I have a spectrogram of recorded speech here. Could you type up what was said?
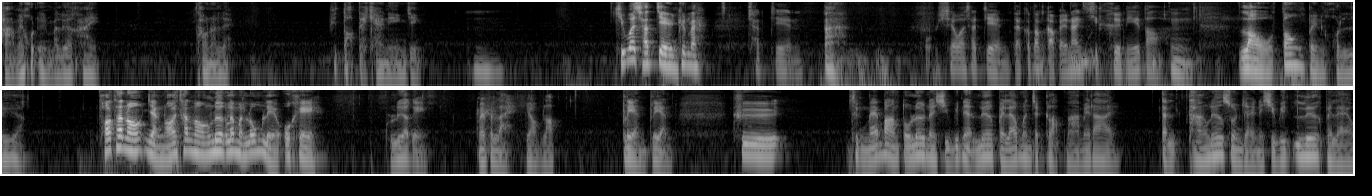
ถามให้คนอื่นมาเลือกให้ เท่านั้นเลย พี่ตอบได้แค่นี้จริงๆคิดว่าชัดเจนขึ้นไหมชัดเจน อะผมเชื่อว่าชัดเจน แต่ก็ต้องกลับไปนั่งคิดคืนนี้ต่อ อืมเราต้องเป็นคนเลือก เพราะถ้าน้องอย่างน้อยถ้าน้องเลือกแล้วมันล้มเหลวโอเคกูเลือกเอง ไม่เป็นไร ยอมรับ เปลี่ยนเปลี่ยน คือถึงแม้บางตัวเลือกในชีวิตเนี่ยเลือกไปแล้วมันจะกลับมาไม่ได้ แต่ทางเลือกส่วนใหญ่ในชีวิตเลือกไปแล้ว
